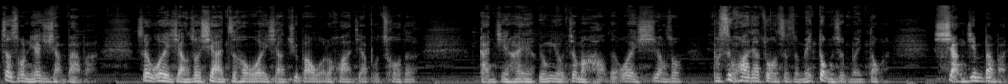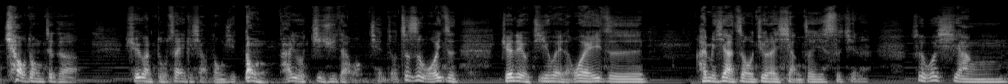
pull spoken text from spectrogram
这时候你要去想办法。所以我也想说，下来之后我也想去把我的画家不错的感情还拥有这么好的，我也希望说，不是画家做这种没动就没动了，想尽办法撬动这个血管堵塞一个小东西，咚，他又继续在往前走。这是我一直觉得有机会的，我也一直还没下来之后就在想这些事情了。所以我想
